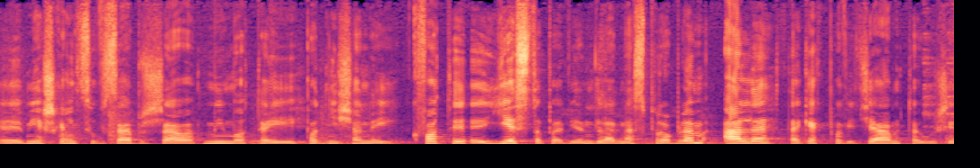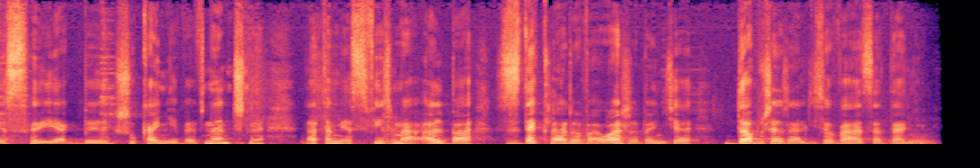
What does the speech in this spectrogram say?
y, mieszkańców Zabrza mimo tej podniesionej kwoty. Y, Jest to pewien dla nas problem, ale tak jak powiedziałam, to już jest jakby szukanie wewnętrzne. Natomiast firma Alba zdeklarowała, że będzie dobrze realizowała zadanie.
